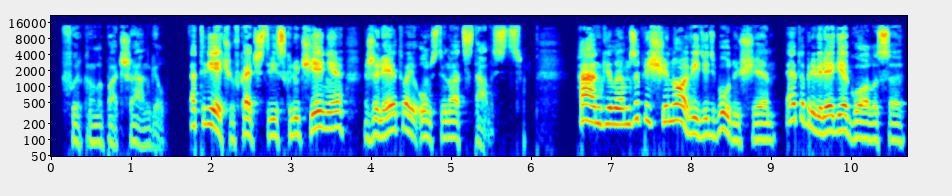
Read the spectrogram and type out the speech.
— фыркнула падший ангел. — Отвечу в качестве исключения, жалея твою умственную отсталость. Ангелам запрещено видеть будущее. Это привилегия голоса.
